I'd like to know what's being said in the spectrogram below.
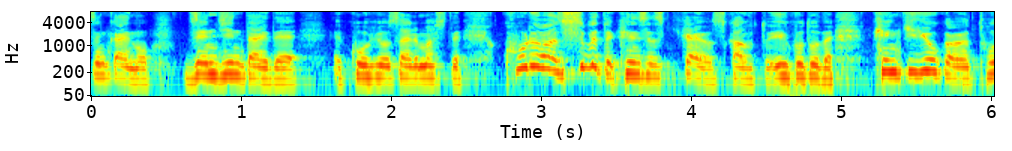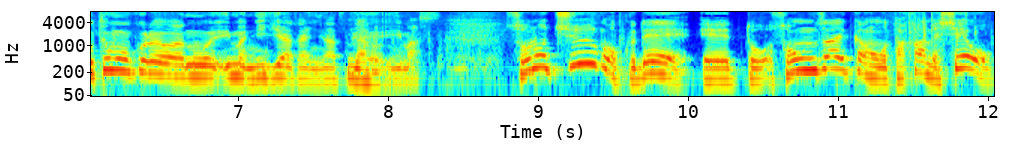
前回の全人代で公表されまして、これはすべて建設機械を使うということで、研究業界はとてもこれはあの今、賑やかになっています。その中国で、えーと、存在感を高め、シェアを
